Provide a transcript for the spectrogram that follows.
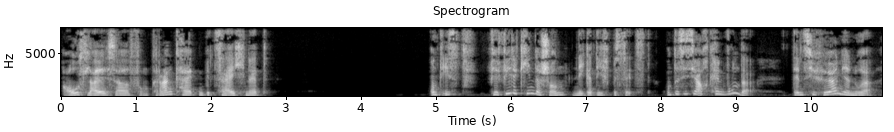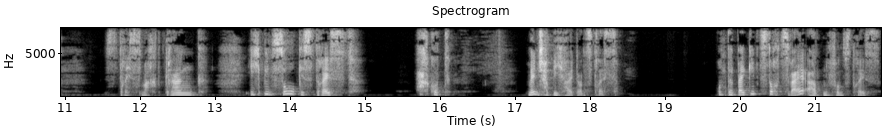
Auslöser von Krankheiten bezeichnet und ist für viele Kinder schon negativ besetzt. Und das ist ja auch kein Wunder, denn sie hören ja nur, Stress macht krank, ich bin so gestresst. Ach Gott, Mensch, hab ich heute an Stress. Und dabei gibt's doch zwei Arten von Stress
